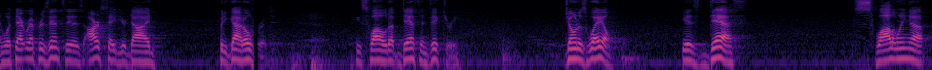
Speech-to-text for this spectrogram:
And what that represents is our Savior died, but he got over it. He swallowed up death in victory. Jonah's whale is death swallowing up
